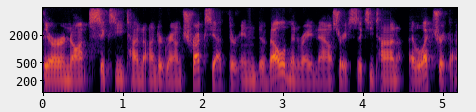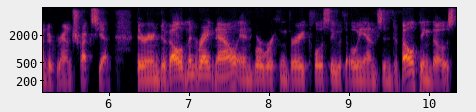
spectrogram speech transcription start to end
There are not 60 ton underground trucks yet. They're in development right now. Sorry, 60 ton electric underground trucks yet. They're in development right now. And we're working very closely with OEMs OEMs in developing those,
